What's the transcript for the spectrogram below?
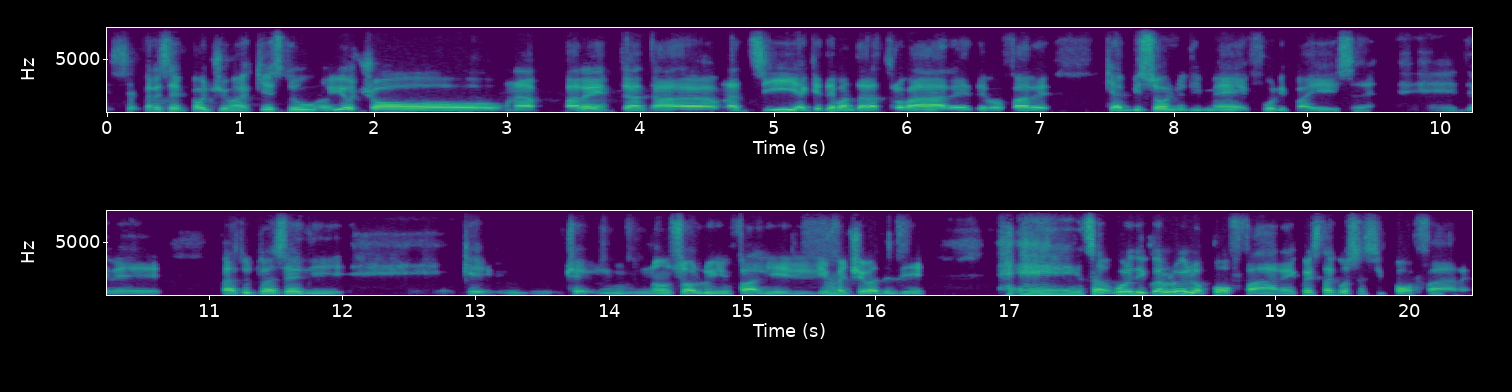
se per esempio oggi mi ha chiesto uno, io ho una parente, una zia che devo andare a trovare, devo fare, che ha bisogno di me fuori paese, e deve fare tutta una serie di, che, cioè, non so, lui fa, gli, gli faceva degli, eh, insomma, voglio dire, lui lo può fare, questa cosa si può fare.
